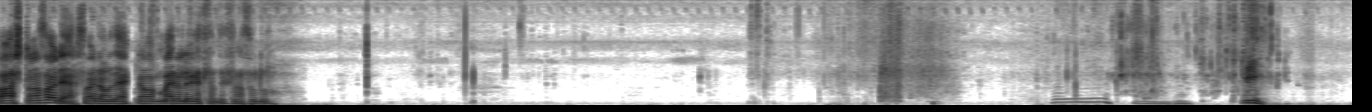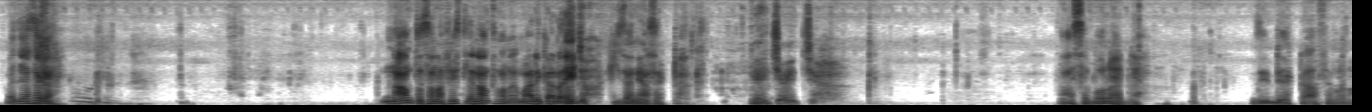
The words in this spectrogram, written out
পাঁচটা না ছয়টা? ছয়টার মধ্যে একটা মাইরা লয়ে গেছিলাম দেখছি না শুধু কি? বাজে আছে গা। নাম তো শোনা, ফিসলে নাম তো শোনা মারি কাটা, এই কি জানি আছে একটা। এই যো এই যো। আছে বড় একটা। জিড্ডি একটা আছে বড়।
